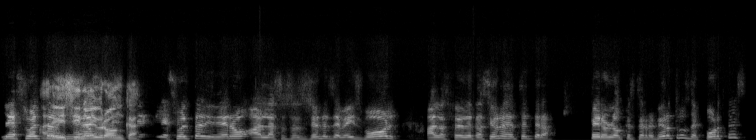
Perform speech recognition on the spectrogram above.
le suelta Ahí sí no hay dinero, bronca. Le, le suelta dinero a las asociaciones de béisbol, a las federaciones, etcétera. Pero en lo que se refiere a otros deportes,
